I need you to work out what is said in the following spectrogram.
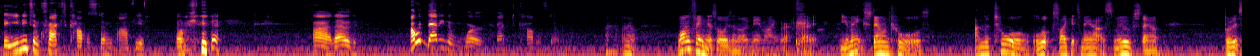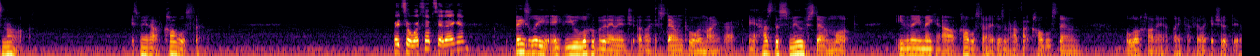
Yeah, you need some cracked cobblestone, obviously. ah, that would. How would that even work? Cracked cobblestone. I don't know. One thing that's always annoyed me in Minecraft, right? You make stone tools, and the tool looks like it's made out of smooth stone, but it's not. It's made out of cobblestone. Wait, so what's up? Say that again. Basically, if you look up an image of like a stone tool in Minecraft, it has the smooth stone look. Even though you make it out of cobblestone, it doesn't have that cobblestone look on it like I feel like it should do.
